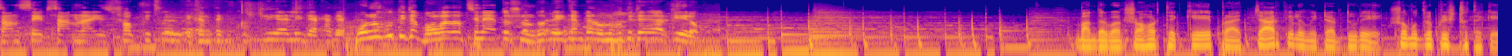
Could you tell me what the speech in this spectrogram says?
সানসেট সানরাইজ সবকিছু এখান থেকে খুব ক্লিয়ারলি দেখা যায়। অনুভূতিটা বলা যাচ্ছে না এত সুন্দর এখানকার অনুভূতিটা আর কি এরকম। বান্দরবান শহর থেকে প্রায় চার কিলোমিটার দূরে, সমুদ্রপৃষ্ঠ থেকে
